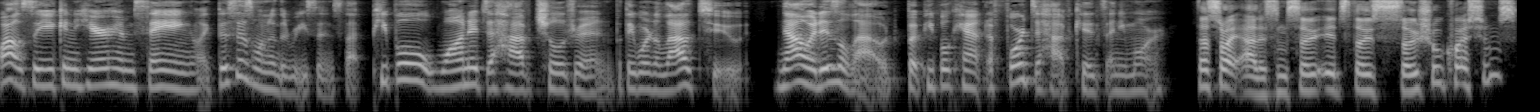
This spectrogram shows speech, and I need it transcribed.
Wow, so you can hear him saying, like, this is one of the reasons that people wanted to have children, but they weren't allowed to. Now it is allowed, but people can't afford to have kids anymore. That's right, Alison. So it's those social questions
